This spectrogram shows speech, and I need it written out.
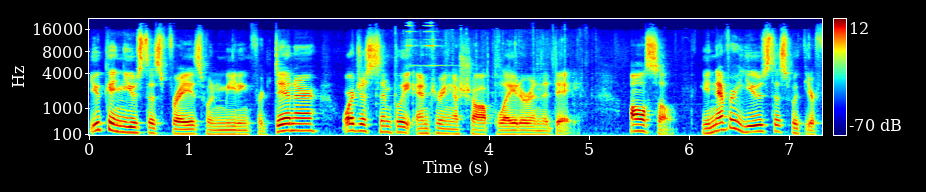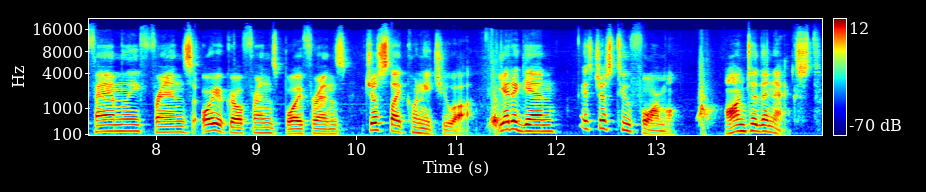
You can use this phrase when meeting for dinner or just simply entering a shop later in the day. Also, you never use this with your family, friends, or your girlfriends, boyfriends, just like konnichiwa. Yet again, it's just too formal. On to the next.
